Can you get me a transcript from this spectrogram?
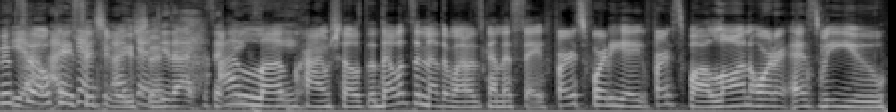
it's yeah, an okay I situation. I can't do that because I love crime shows. That was another one I was gonna say. First 48. First of all, Law and Order SVU.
